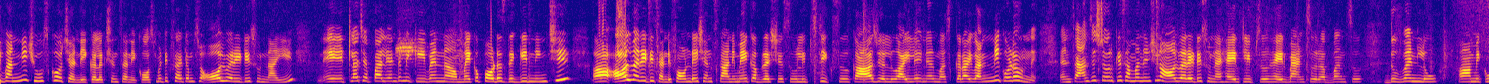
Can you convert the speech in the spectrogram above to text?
ఇవన్నీ చూసుకోవచ్చండి ఈ కలెక్షన్స్ అని. కాస్మెటిక్స్ ఐటమ్స్లో ఆల్ వెరైటీస్ ఉన్నాయి. ఎట్లా చెప్పాలి అంటే మీకు ఈవెన్ మేకప్ పౌడర్స్ దగ్గర నుంచి ఆల్ వెరైటీస్ అండి. ఫౌండేషన్స్ కానీ makeup brushes lipsticks kajal eyeliner mascara ఇవన్నీ కూడా ఉన్నాయి. అండ్ ఫ్యాన్సీ స్టోర్కి సంబంధించిన ఆల్ వెరైటీస్ ఉన్నాయి. Hair clips hair bands ribbons దువ్వెన్లు మీకు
